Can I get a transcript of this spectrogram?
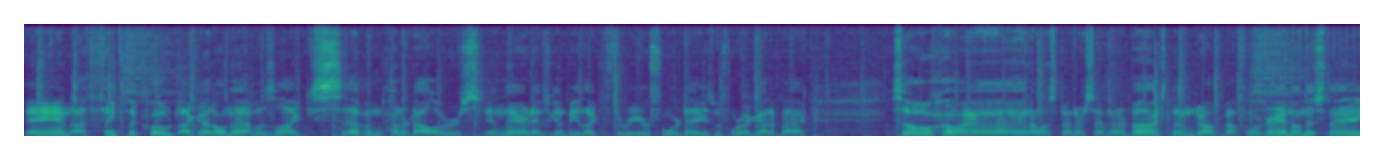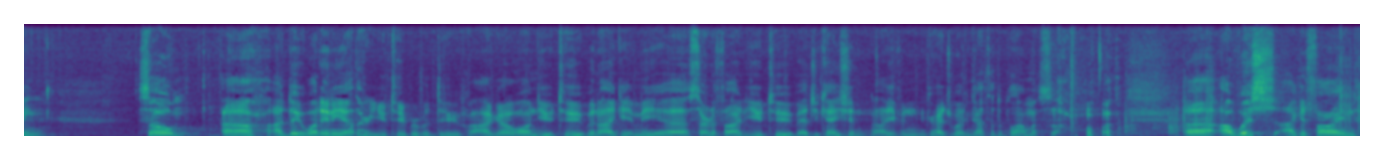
And I think the quote I got on that was like $700 in there and it was gonna be like three or four days before I got it back. So I'm like, I don't want to spend our 700 bucks. Then dropped about four grand on this thing. So uh, I do what any other YouTuber would do. I go on YouTube and I get me a certified YouTube education. I even graduated and got the diploma. So uh, I wish I could find,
